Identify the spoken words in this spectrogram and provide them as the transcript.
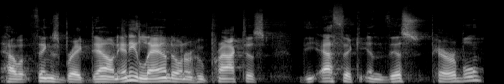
how things break down. Any landowner who practiced the ethic in this parable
